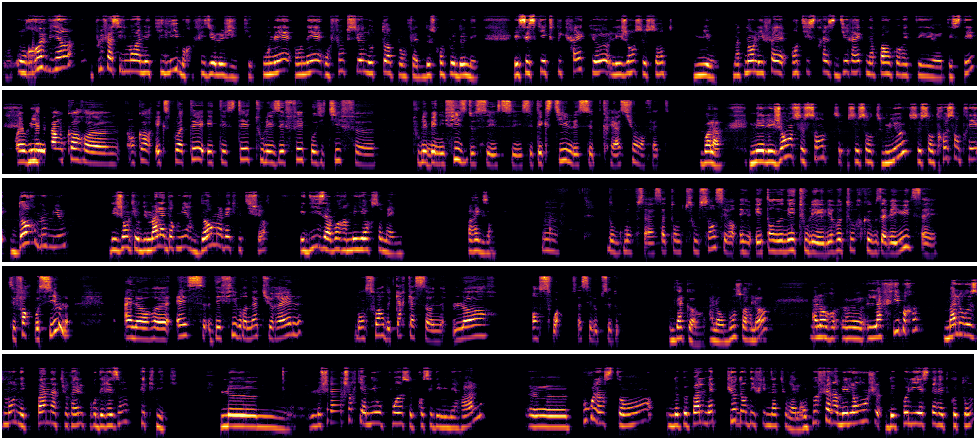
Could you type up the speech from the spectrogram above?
on revient plus facilement à un équilibre physiologique. On est, on est, on fonctionne au top en fait de ce qu'on peut donner. Et c'est ce qui expliquerait que les gens se sentent mieux. Maintenant, l'effet anti-stress direct n'a pas encore été euh, testé. Ouais, vous n'avez pas encore euh, encore exploité et testé tous les effets positifs, euh, tous les bénéfices de ces, ces, ces, textiles et cette création en fait. Voilà. Mais les gens se sentent se sentent mieux, se sentent recentrés, dorment mieux. Les gens qui ont du mal à dormir dorment avec le t-shirt et disent avoir un meilleur sommeil, par exemple. Mmh. Donc bon, ça, tombe sous le sens, étant donné tous les, retours que vous avez eus, c'est, fort possible. Alors, euh, est-ce des fibres naturelles Bonsoir de Carcassonne, l'or en soi, ça c'est le pseudo. D'accord. Alors bonsoir Laure. Alors euh, la fibre, malheureusement, n'est pas naturelle pour des raisons techniques. Le, chercheur qui a mis au point ce procédé minéral euh, pour l'instant, ne peut pas le mettre que dans des fibres naturelles. On peut faire un mélange de polyester et de coton,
